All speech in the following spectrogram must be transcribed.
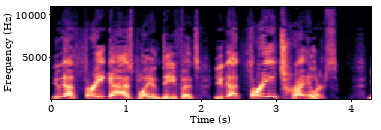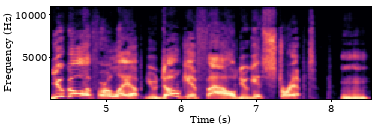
You got three guys playing defense. You got three trailers. You go up for a layup. You don't get fouled. You get stripped. Mm-hmm.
